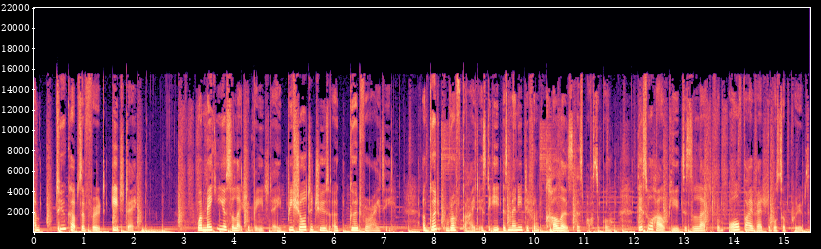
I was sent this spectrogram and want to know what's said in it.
and two cups of fruit each day. When making your selection for each day, be sure to choose a good variety. A good rough guide is to eat as many different colours as possible. This will help you to select from all five vegetable subgroups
